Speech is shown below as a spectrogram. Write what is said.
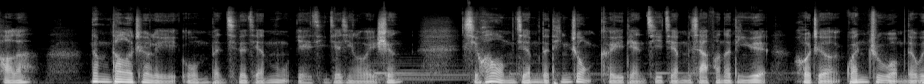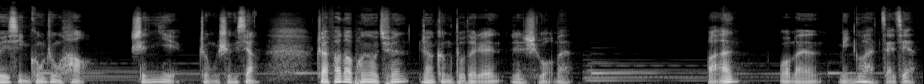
好了，那么到了这里，我们本期的节目也已经接近了尾声。喜欢我们节目的听众，可以点击节目下方的订阅，或者关注我们的微信公众号“深夜众生相”，转发到朋友圈，让更多的人认识我们。晚安，我们明晚再见。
